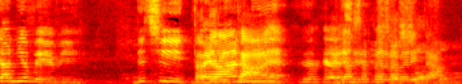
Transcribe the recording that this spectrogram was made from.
anni avevi? Dici La tre verità, anni? eh. Perché Vogliamo sì. sapere Il la verità.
